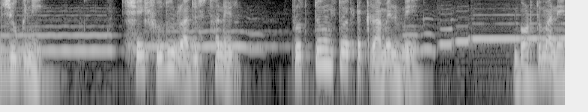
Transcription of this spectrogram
যুগ্নি। সেই সুদূর রাজস্থানের প্রত্যন্ত একটা গ্রামের মেয়ে। বর্তমানে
